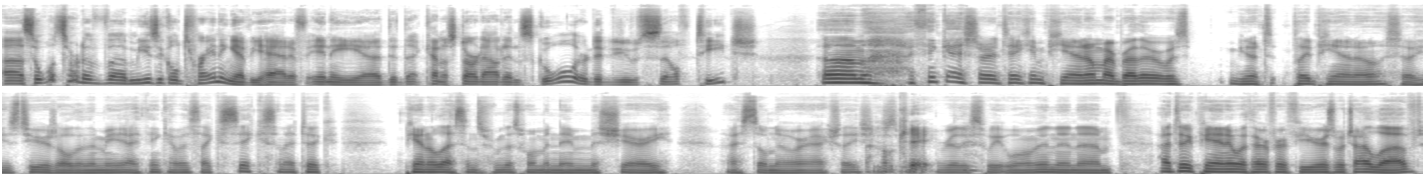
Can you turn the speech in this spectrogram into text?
Uh, so, what sort of uh, musical training have you had, if any? Uh, did that kind of start out in school, or did you self teach? Um, I think I started taking piano. My brother was, you know, t- played piano, so he's two years older than me. I think I was like six, and I took piano lessons from this woman named Miss Sherry. I still know her actually. She's Okay. a really sweet woman, and um, I took piano with her for a few years, which I loved.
